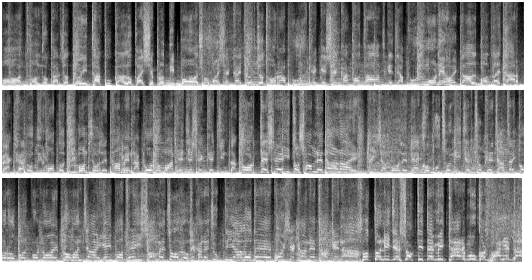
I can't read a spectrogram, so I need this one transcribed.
পথ। অন্ধকার যতই থাকুক, আলো পায় সে প্রতিপদ। সময় শেখায় ধৈর্য ধরা, ভুল থেকে শেখা কথা। আজকে যা ভুল মনে হয়, কাল বদলায় তার ব্যাখ্যা। নদীর মতো জীবন চলে থামে না, কোনো বাঁধে যে শেখে চিন্তা করতে। সেই তো সামনে দাঁড়ায়। বিচার বলে দেখো, বুঝো নিজের চোখে যাচাই করো। গল্প নয়, প্রমাণ চাই, এই পথেই সামনে চলো। যেখানে যুক্তি আলো দেয়, ভয় সেখানে থাকে না। নিজের শক্তিতে মিথ্যার মুখোশ ভাঙে তা।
